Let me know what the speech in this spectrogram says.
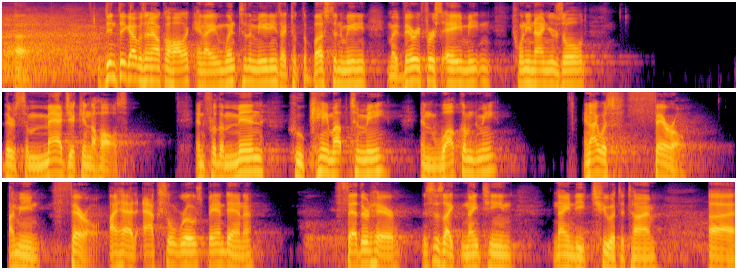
Uh, didn't think I was an alcoholic, and I went to the meetings. I took the bus to the meeting. My very first AA meeting, 29 years old. There's some magic in the halls. And for the men who came up to me and welcomed me. And I was feral. I mean, feral. I had Axl Rose bandana, feathered hair. This is like 1992 at the time. Uh,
